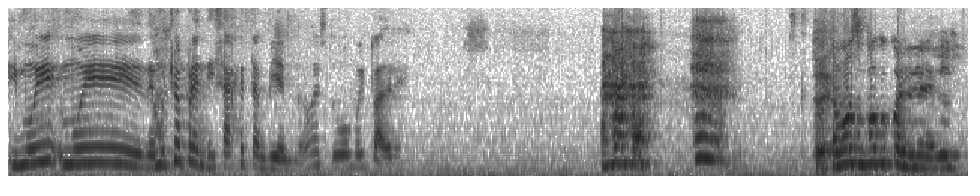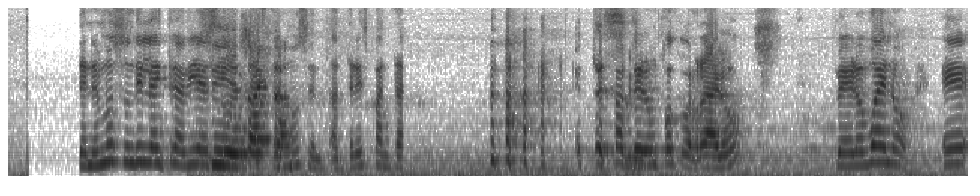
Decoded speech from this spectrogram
Y muy, muy de mucho aprendizaje también, ¿no? Estuvo muy padre. Estamos un poco con el. Tenemos un delay travieso. Sí, exacto. Estamos en, a tres pantallas. Entonces va a ser un poco raro. Pero bueno, eh,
